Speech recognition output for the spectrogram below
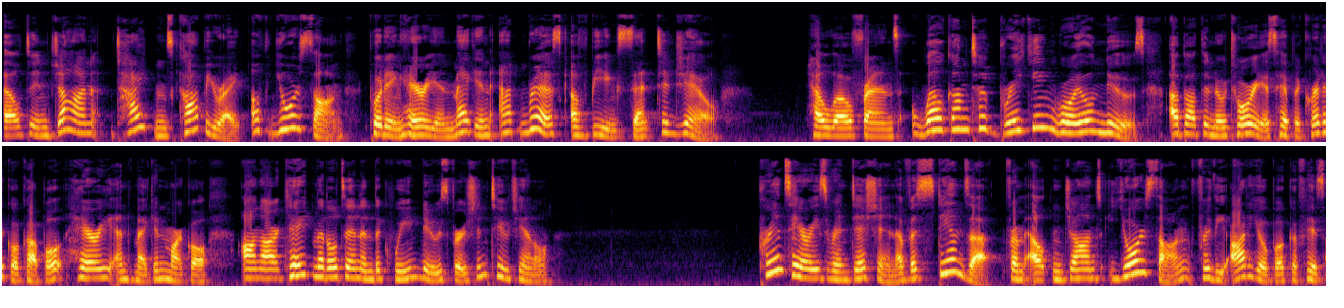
Elton John tightens copyright of your song, putting Harry and Meghan at risk of being sent to jail. Hello, friends. Welcome to breaking royal news about the notorious hypocritical couple, Harry and Meghan Markle, on our Kate Middleton and the Queen News version 2 channel. Prince Harry's rendition of a stanza from Elton John's Your Song for the audiobook of his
